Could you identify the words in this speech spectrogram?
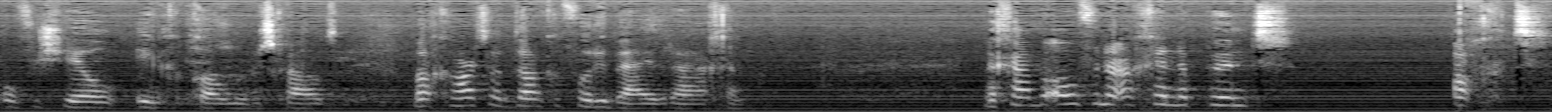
officieel ingekomen beschouwt. Mag ik hartelijk danken voor uw bijdrage. Dan gaan we over naar agenda punt 8.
